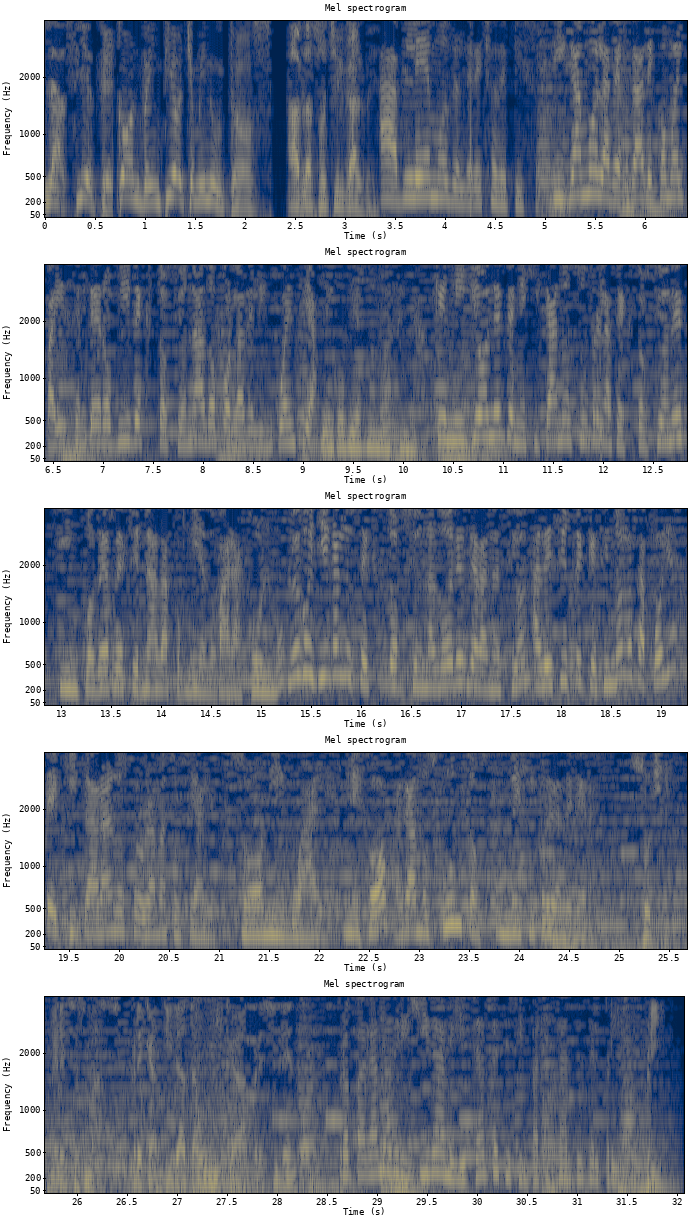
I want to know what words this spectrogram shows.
Las 7 con 28 minutos. Habla Xochil Gálvez. Hablemos del derecho de piso. Digamos la verdad de cómo el país entero vive extorsionado por la delincuencia y el gobierno no hace nada. Que millones de mexicanos sufren las extorsiones sin poder decir nada por miedo. Para colmo, luego llegan los extorsionadores de la nación a decirte que si no los apoyas te quitarán los programas sociales. Son iguales. Mejor hagamos juntos un México de adeveras. Xochil, mereces más. Precandidata única a presidenta. Propaganda dirigida a militantes y simpatizantes del PRI. PRI.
